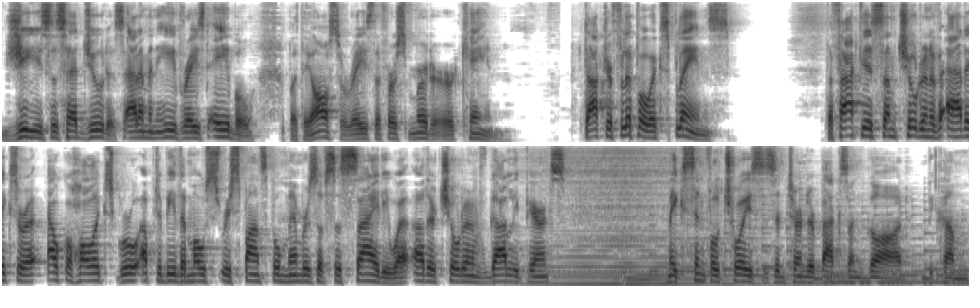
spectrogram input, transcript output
Jesus had Judas. Adam and Eve raised Abel, but they also raised the first murderer, Cain. Dr. Flippo explains The fact is, some children of addicts or alcoholics grow up to be the most responsible members of society, while other children of godly parents make sinful choices and turn their backs on God and become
